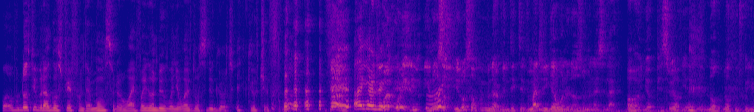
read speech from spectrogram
Well, those people that go straight from their moms to their wife, what are you gonna do when your wife wants to do girl, girl trip? What are you gonna do? Wait, wait, you, you know, some, you know some women are vindictive. Imagine you get one of those women that's like, "Oh, you're pissing me off. Yeah, yeah, no, no food for you."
